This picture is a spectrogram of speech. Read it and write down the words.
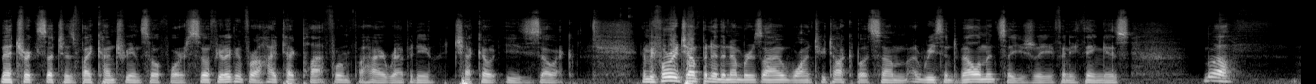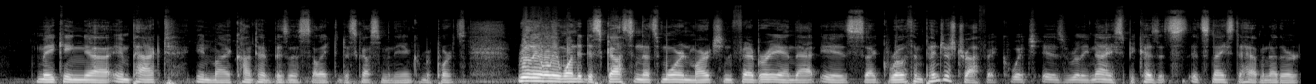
metrics such as by country and so forth. So if you're looking for a high-tech platform for higher revenue, check out Ezoic. And before I jump into the numbers, I want to talk about some recent developments. I usually, if anything, is well, making uh, impact in my content business. I like to discuss them in the income reports. Really, only one to discuss, and that's more in March and February, and that is uh, growth in Pinterest traffic, which is really nice because it's it's nice to have another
